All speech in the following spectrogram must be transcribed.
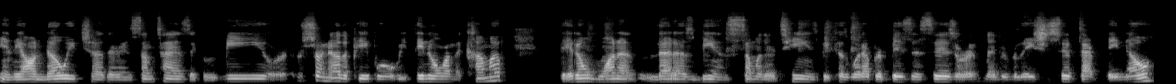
and they all know each other. And sometimes, like with me or, certain other people, we, they know we're on the come up. They don't want to let us be in some of their teams because whatever businesses or maybe relationship that they know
